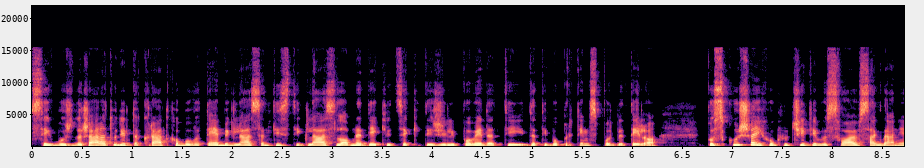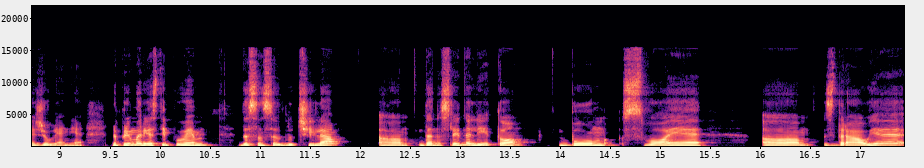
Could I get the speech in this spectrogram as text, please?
se jih boš držala tudi takrat, ko bo v tebi glasen tisti glas zlobne deklice, ki ti želi povedati, da ti bo pri tem spodletelo. Poskušaj jih vključiti v svoje vsakdanje življenje. Naprimer, jaz ti povem, da sem se odločila, um, da naslednje leto bom svoje um, zdravje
